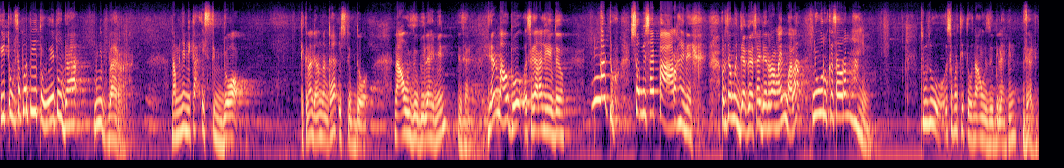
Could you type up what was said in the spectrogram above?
itu seperti itu itu udah menyebar namanya nikah istibdo dikenal dengan nikah istibdo Nauzubillah min Jangan mau bu sekarang gitu. Ngaduh, suami saya parah ini. Harusnya menjaga saya dari orang lain malah nyuruh ke seorang lain. Dulu seperti itu. Nauzubillah min zalik.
